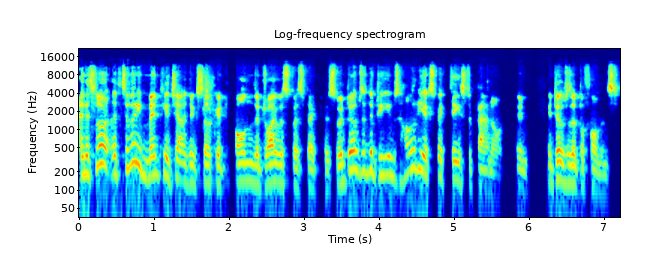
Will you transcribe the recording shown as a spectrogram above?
And it's not. It's a very mentally challenging circuit on the driver's perspective. So, in terms of the teams, how do you expect things to pan out in, in terms of the performance?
